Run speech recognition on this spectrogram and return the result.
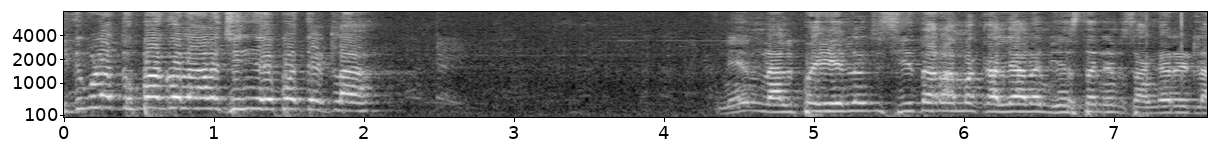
ఇది కూడా దుబ్బాకోలు ఆలోచన చేయకపోతే ఎట్లా? నేను నలభై ఏళ్ళ నుంచి సీతారామ కళ్యాణం చేస్తాను నేను సంగారెడ్ల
